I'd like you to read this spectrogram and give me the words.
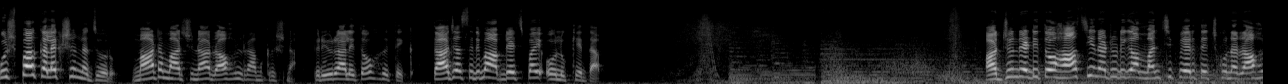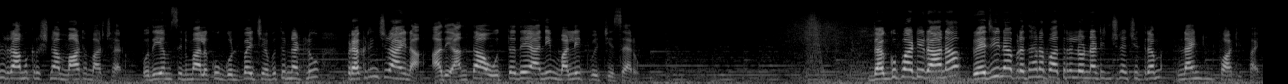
పుష్ప కలెక్షన్ల జోరు. మాట మార్చిన రాహుల్ రామకృష్ణ. ప్రియురాలితో హృతిక్. తాజా సినిమా అప్డేట్స్ పై ఓ లుక్కేద్దాం అర్జున్ రెడ్డితో హాస్య నటుడిగా మంచి పేరు తెచ్చుకున్న రాహుల్ రామకృష్ణ మాట మార్చారు. ఉదయం సినిమాలకు గుడ్ బై చెబుతున్నట్లు ప్రకటించిన ఆయన అది అంతా ఉత్తదే అని మళ్ళీ ట్వీట్ చేశారు. దగ్గుపాటి రానా రెజీనా ప్రధాన పాత్రలో నటించిన చిత్రం నైన్టీన్ ఫార్టీ ఫైవ్.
